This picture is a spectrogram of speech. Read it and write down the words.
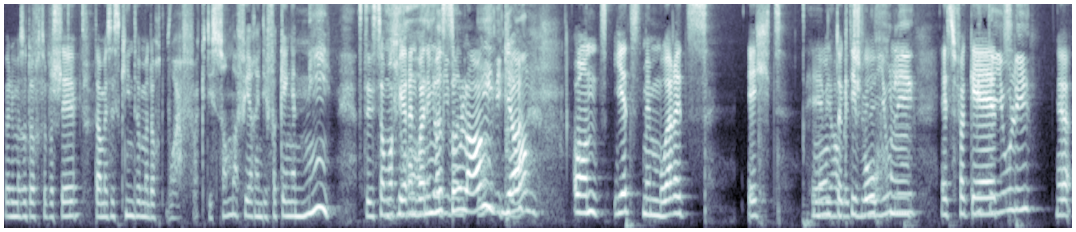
Weil ich mir so dachte, was der, damals als Kind habe ich mir gedacht, wow, fuck, die Sommerferien, die vergängen nie. Also die Sommerferien Ja, waren ja, immer die so waren lang. ja. lang. Und jetzt mit Moritz echt Hey, Montag die Woche. Juli. Es Mitte vergeht. Juli, Ja,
